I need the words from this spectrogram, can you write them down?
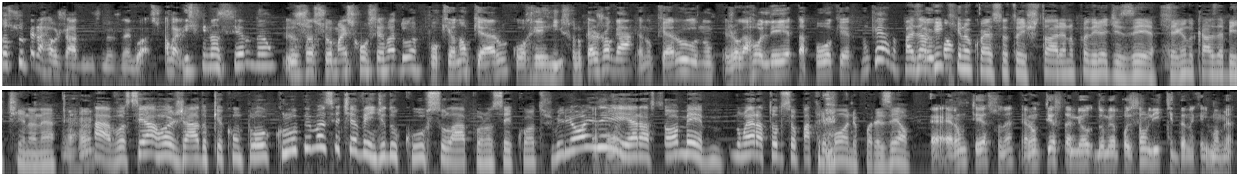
Sou super arrojado nos meus negócios. Agora, em financeiro, não. Eu já sou mais conservador, porque eu não quero correr risco, eu não quero jogar. Eu não quero não- jogar roleta, pôquer. Não quero. Mas Eu, alguém que não conhece a tua história não poderia dizer, pegando o caso da Betina, né? Aham. Ah, você é arrojado porque comprou o clube, mas você tinha vendido o curso lá por não sei quantos milhões Uhum. e era só. Me... Não era todo o seu patrimônio, por exemplo. É, era um terço, né? Era um terço da, meu, da minha posição líquida naquele momento.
